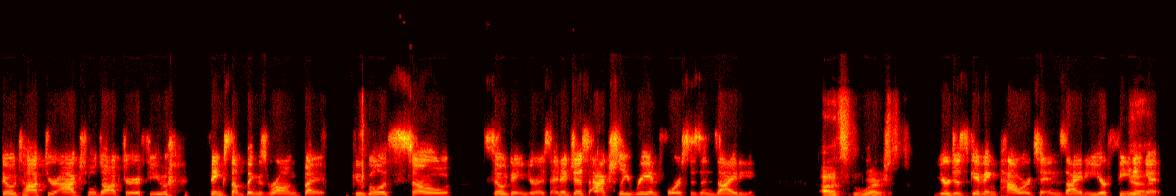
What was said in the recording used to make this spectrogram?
go talk to your actual doctor if you think something's wrong but google is so so dangerous and it just actually reinforces anxiety oh it's the worst you're just giving power to anxiety you're feeding yeah. it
